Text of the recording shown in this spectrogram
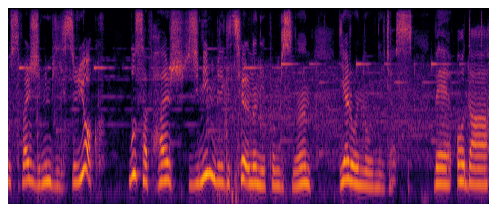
Bu sefer Jim'in bilgisayarı yok. Bu sefer Jim'in bilgisayarının yapımcısının diğer oyununu oynayacağız. Ve o da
